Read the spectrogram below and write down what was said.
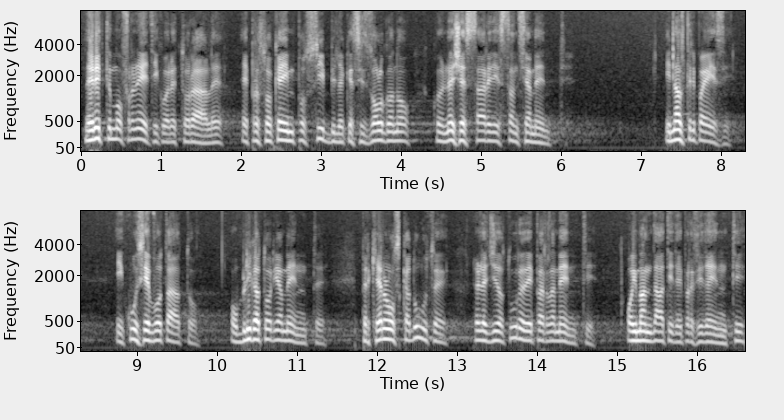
Nel ritmo frenetico elettorale è pressoché impossibile che si svolgano con i necessari distanziamenti. In altri paesi, in cui si è votato obbligatoriamente perché erano scadute le legislature dei parlamenti o i mandati dei presidenti,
